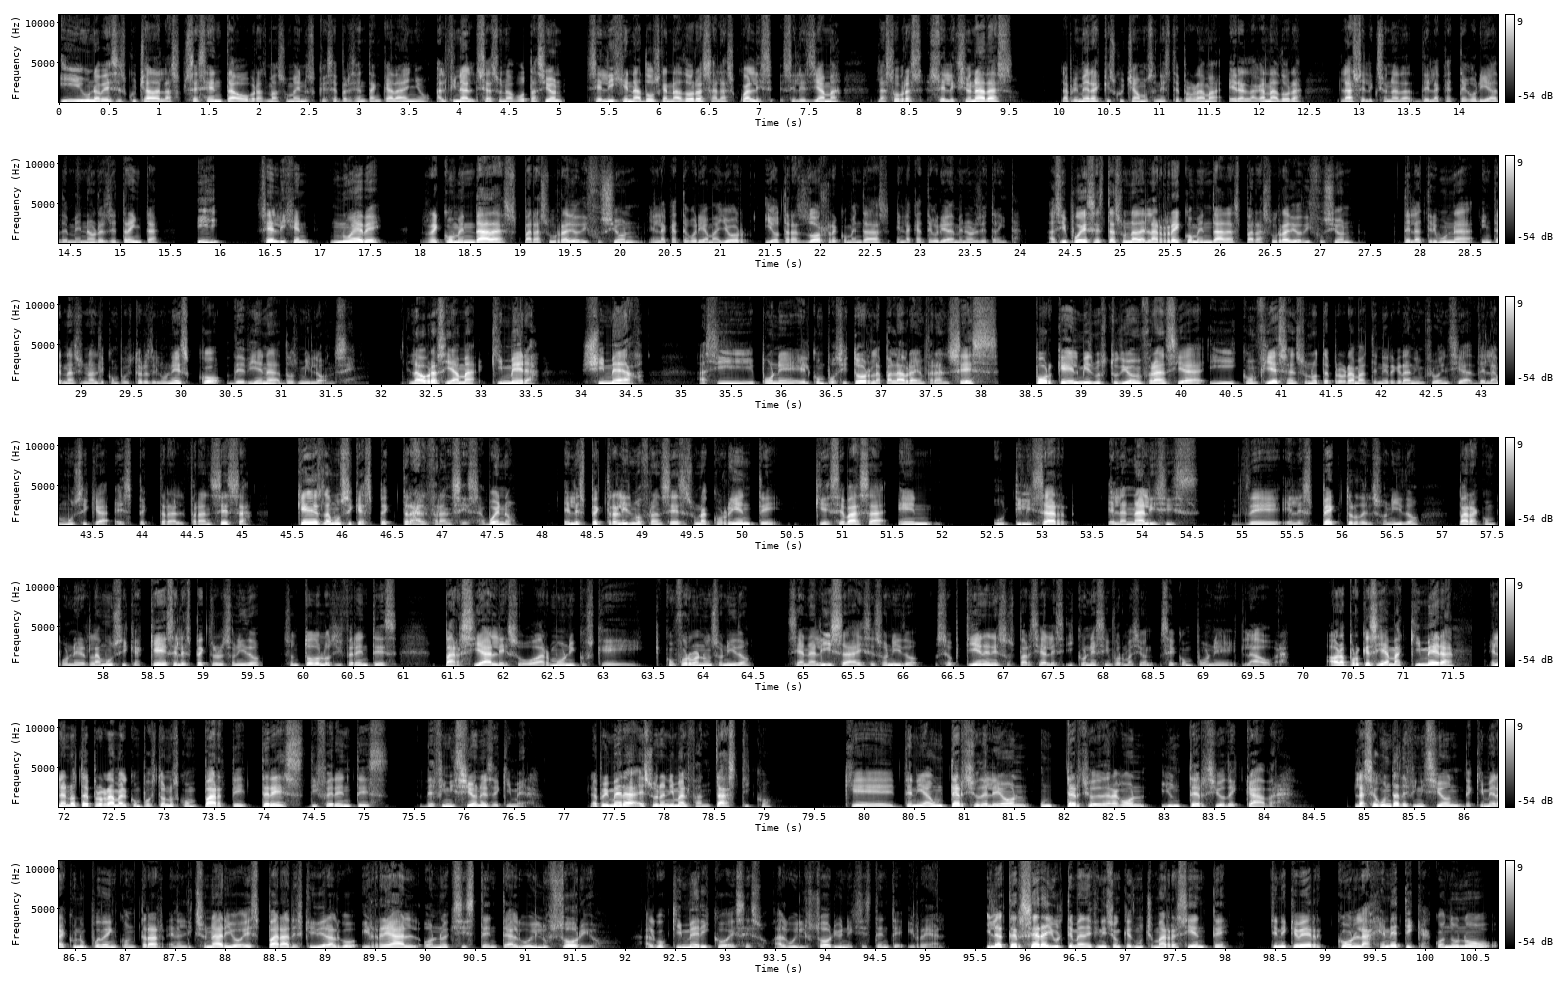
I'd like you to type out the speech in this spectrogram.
y una vez escuchadas las 60 obras más o menos que se presentan cada año, al final se hace una votación, se eligen a dos ganadoras a las cuales se les llama las obras seleccionadas. La primera que escuchamos en este programa era la ganadora, la seleccionada de la categoría de menores de 30, y se eligen nueve recomendadas para su radiodifusión en la categoría mayor y otras dos recomendadas en la categoría de menores de 30. Así pues, esta es una de las recomendadas para su radiodifusión de la Tribuna Internacional de Compositores de la UNESCO de Viena 2011. La obra se llama Quimera, Chimère, así pone el compositor la palabra en francés, porque él mismo estudió en Francia y confiesa en su nota de programa tener gran influencia de la música espectral francesa. ¿Qué es la música espectral francesa? Bueno, el espectralismo francés es una corriente que se basa en utilizar el análisis del espectro del sonido para componer la música. ¿Qué es el espectro del sonido? Son todos los diferentes parciales o armónicos que, conforman un sonido. Se analiza ese sonido, se obtienen esos parciales y con esa información se compone la obra. Ahora, ¿por qué se llama quimera? En la nota de programa el compositor nos comparte tres diferentes definiciones de quimera. La primera es un animal fantástico que tenía un tercio de león, un tercio de dragón y un tercio de cabra. La segunda definición de quimera que uno puede encontrar en el diccionario es para describir algo irreal o no existente, algo ilusorio. Algo quimérico es eso, algo ilusorio, inexistente, irreal. Y la tercera y última definición, que es mucho más reciente, tiene que ver con la genética. Cuando uno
